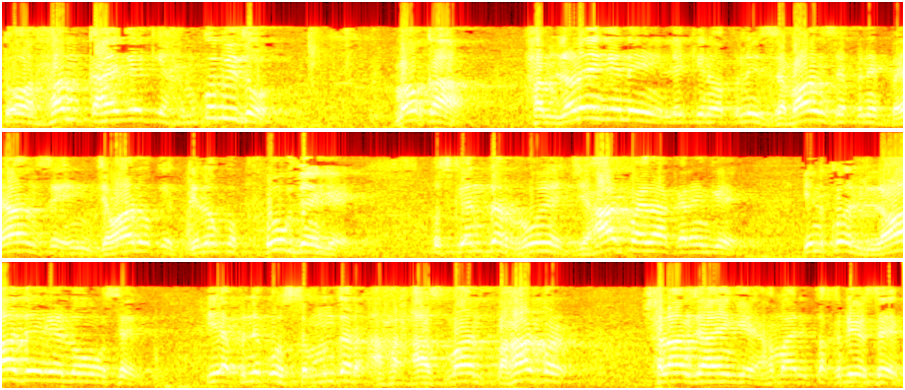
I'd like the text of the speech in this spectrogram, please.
تو ہم کہیں گے کہ ہم کو بھی دو۔ موقع۔ ہم لڑیں گے نہیں، لیکن اپنی زبان سے، اپنے بیان سے، ان جوانوں کے دلوں کو پھونک دیں گے۔ اس کے اندر روح جہاد پیدا کریں گے۔ ان کو لا دیں گے لوگوں سے۔ یہ اپنے کو سمندر آسمان، پہاڑ پر چھلانگ جائیں گے ہماری تقریر سے۔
